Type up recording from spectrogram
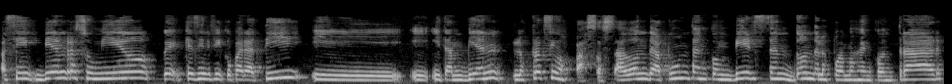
así bien resumido, qué, significó para ti y, y, también los próximos pasos. ¿A dónde apuntan con Birsen? ¿Dónde los podemos encontrar?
